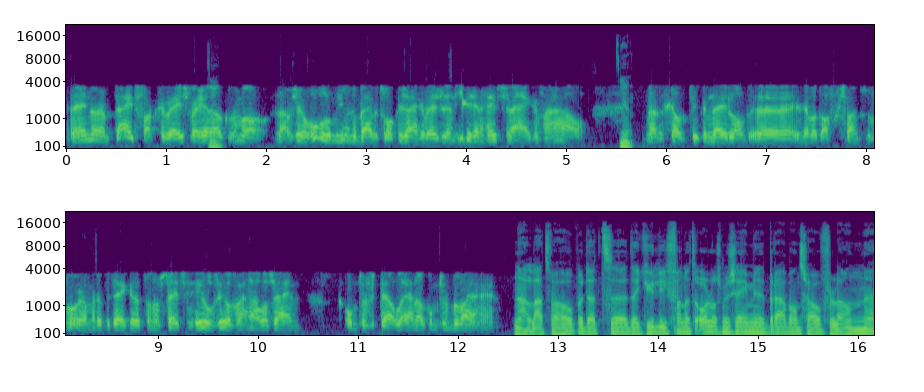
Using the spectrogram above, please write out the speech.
een enorm tijdvak geweest... waarin ook laten we zeggen, honderden miljoenen bij betrokken zijn geweest. En iedereen heeft zijn eigen verhaal. Ja. Nou, dat geldt natuurlijk in Nederland uh, in een wat afgeslankte vorm. Maar dat betekent dat er nog steeds heel veel verhalen zijn om te vertellen en ook om te bewaren. Nou, laten we hopen dat, uh, dat jullie van het Oorlogsmuseum in het Brabantse Overloon... Uh,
